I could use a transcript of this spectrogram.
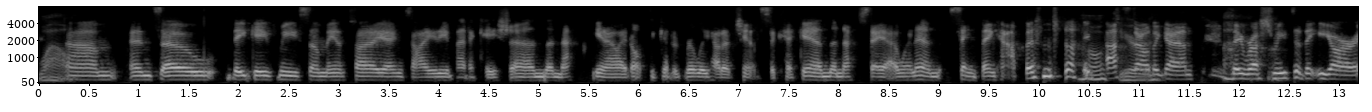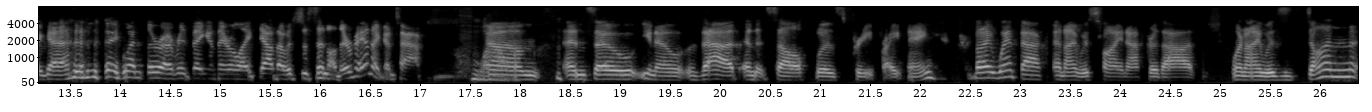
Wow. Um, and so they gave me some anti-anxiety medication. The next, you know, I don't think it had really had a chance to kick in. The next day I went in, same thing happened. I oh, passed dear. out again. They rushed me to the ER again. And they went through everything and they were like, yeah, that was just another panic attack. Wow. Um, and so, you know, that in itself was pretty frightening. But I went back and I was fine after that. When I was done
